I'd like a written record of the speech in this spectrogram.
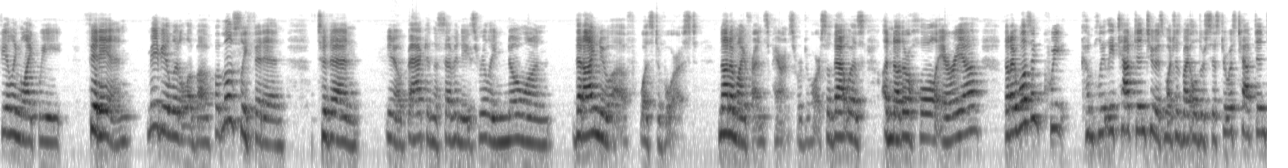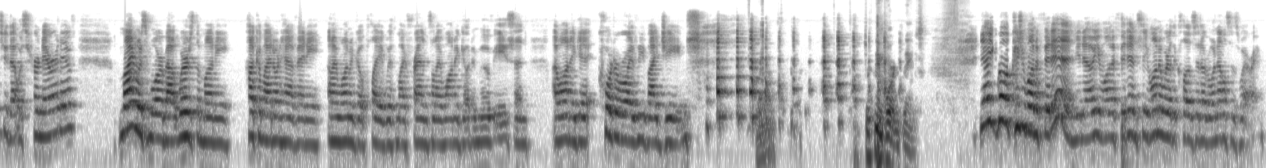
feeling like we fit in maybe a little above, but mostly fit in to then, you know, back in the 70s, really no one that I knew of was divorced. None of my friends' parents were divorced. So that was another whole area that I wasn't quite completely tapped into as much as my older sister was tapped into. That was her narrative. Mine was more about where's the money? How come I don't have any? And I want to go play with my friends and I want to go to movies and I want to get corduroy Levi jeans. just the important things. Yeah, well, because you want to fit in, you know, you want to fit in, so you want to wear the clothes that everyone else is wearing.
